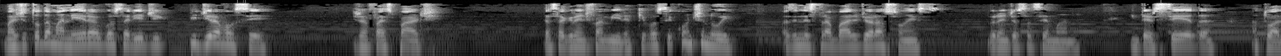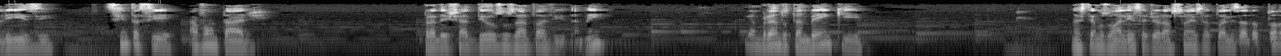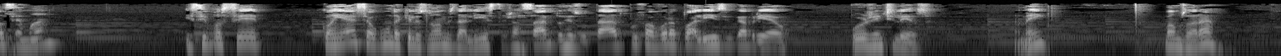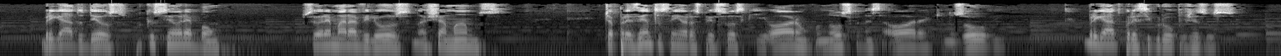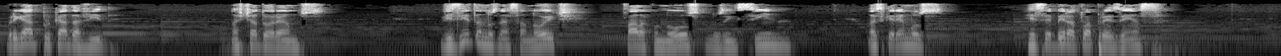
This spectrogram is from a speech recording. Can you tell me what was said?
mas de toda maneira eu gostaria de pedir a você, que já faz parte dessa grande família, que você continue fazendo esse trabalho de orações durante essa semana. Interceda, atualize, sinta-se à vontade para deixar Deus usar a tua vida. Amém? Lembrando também que nós temos uma lista de orações atualizada toda semana. E se você conhece algum daqueles nomes da lista, já sabe do resultado, por favor, atualize o Gabriel, por gentileza. Amém? Vamos orar? Obrigado, Deus, porque o Senhor é bom. O Senhor é maravilhoso, nós chamamos. Te apresento, Senhor, as pessoas que oram conosco nessa hora, que nos ouvem. Obrigado por esse grupo, Jesus. Obrigado por cada vida. Nós te adoramos. Visita-nos nessa noite, fala conosco, nos ensina. Nós queremos receber a tua presença,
